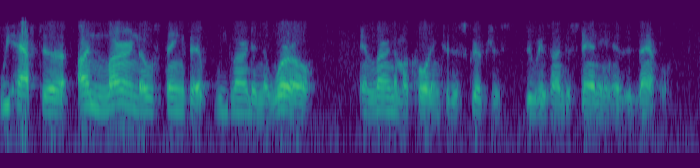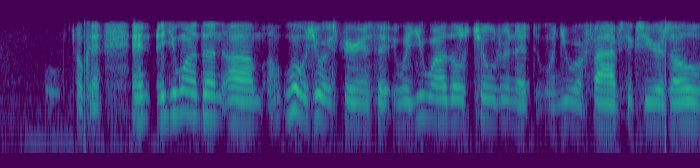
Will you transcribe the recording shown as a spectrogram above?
we have to unlearn those things that we learned in the world and learn them according to the scriptures through his understanding and his example. Okay, and, you want to then, um, what was your experience? Were you one of those children that, when you were five, six years old,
